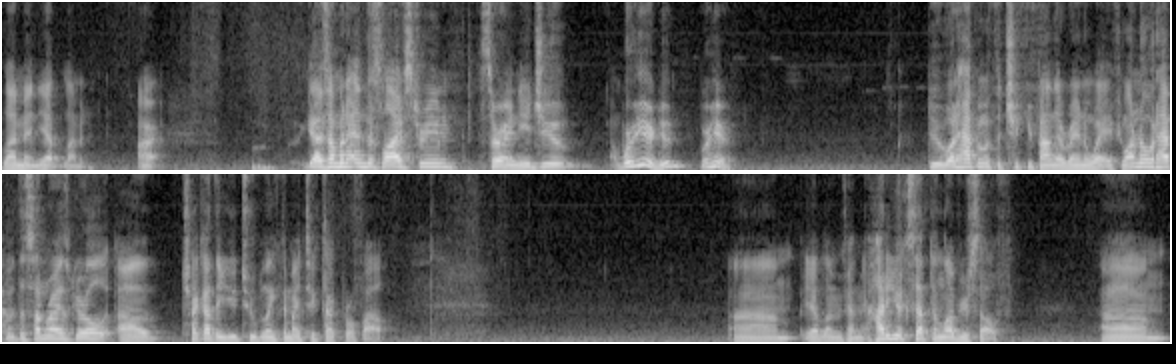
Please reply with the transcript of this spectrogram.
Lemon. Yep, lemon. All right. Guys, I'm going to end this live stream. Sir, I need you. We're here, dude. We're here. Dude, what happened with the chick you found that ran away? If you want to know what happened with the Sunrise Girl, uh, check out the YouTube link to my TikTok profile. Um, yeah, Lemon Family. How do you accept and love yourself? Um,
